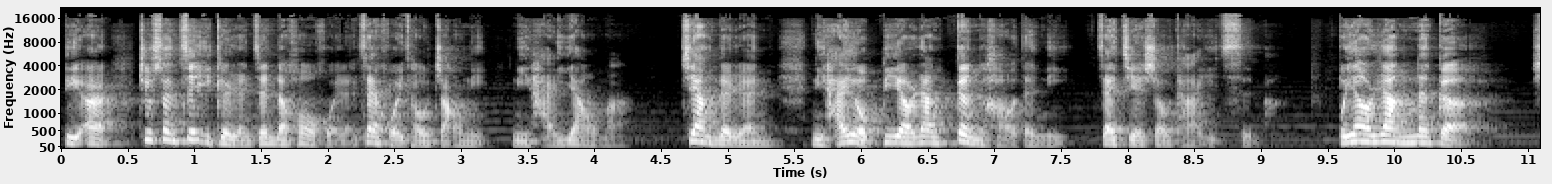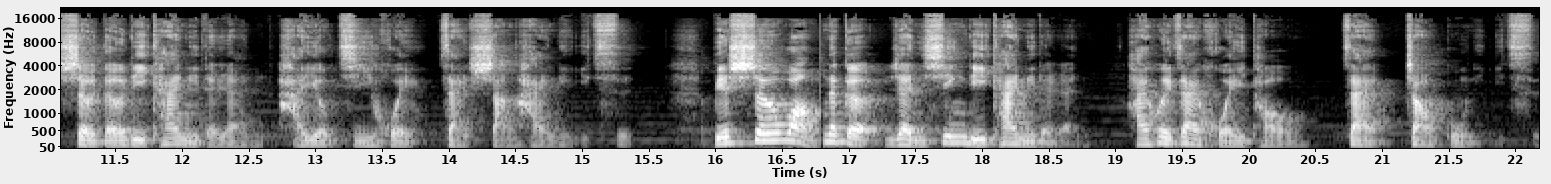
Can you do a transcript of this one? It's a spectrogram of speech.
第二，就算这一个人真的后悔了，再回头找你，你还要吗？这样的人，你还有必要让更好的你再接受他一次吗？不要让那个舍得离开你的人还有机会再伤害你一次。别奢望那个忍心离开你的人还会再回头再照顾你一次。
